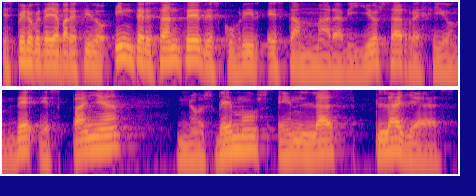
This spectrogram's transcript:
espero que te haya parecido interesante descubrir esta maravillosa región de España. Nos vemos en las playas,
